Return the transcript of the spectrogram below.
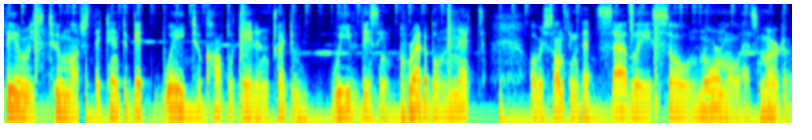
theories too much, they tend to get way too complicated and try to weave this incredible net over something that sadly is so normal as murder.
